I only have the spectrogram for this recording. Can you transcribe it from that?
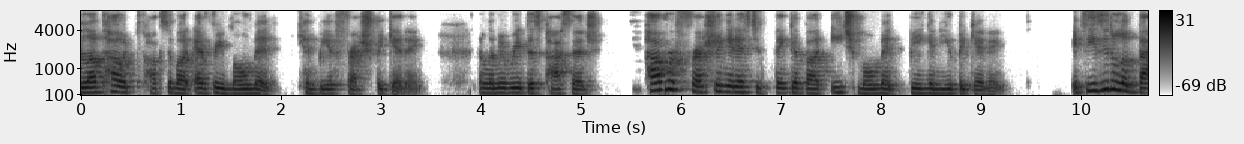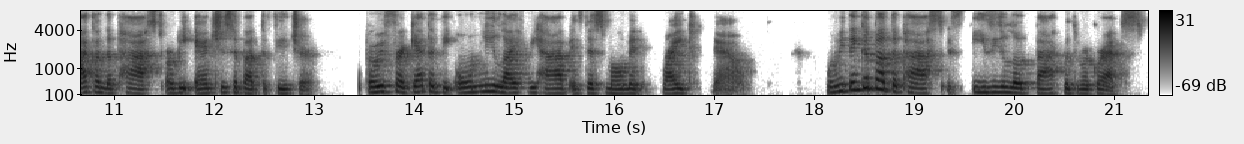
loved how it talks about every moment can be a fresh beginning. And let me read this passage. How refreshing it is to think about each moment being a new beginning. It's easy to look back on the past or be anxious about the future, but we forget that the only life we have is this moment right now. When we think about the past, it's easy to look back with regrets,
